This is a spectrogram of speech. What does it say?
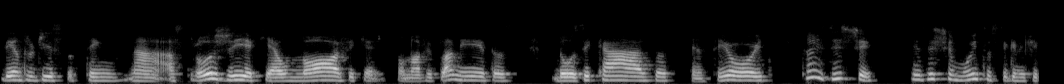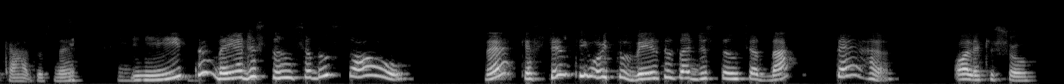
dentro disso tem na astrologia, que é o nove, que é, são nove planetas, doze casas, 108. Então, existe, existe muitos significados, né? E também a distância do Sol, né? Que é 108 vezes a distância da Terra. Olha que show.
